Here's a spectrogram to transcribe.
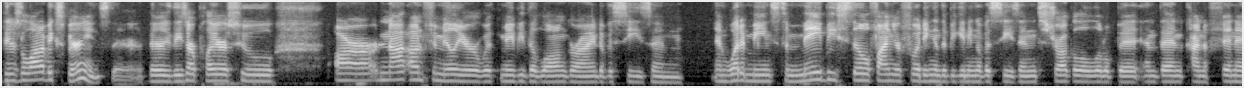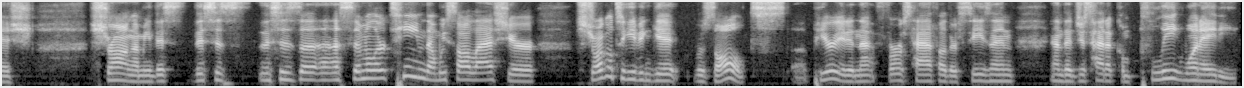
there's a lot of experience there. There these are players who are not unfamiliar with maybe the long grind of a season and what it means to maybe still find your footing in the beginning of a season, struggle a little bit, and then kind of finish strong. I mean, this this is this is a, a similar team that we saw last year struggled to even get results, uh, period, in that first half of their season, and then just had a complete 180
